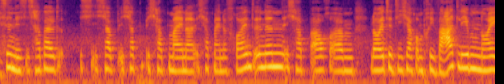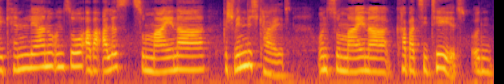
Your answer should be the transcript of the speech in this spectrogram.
weiß ich nicht, ich habe halt ich, ich habe ich hab, ich hab meine, hab meine Freundinnen, ich habe auch ähm, Leute, die ich auch im Privatleben neu kennenlerne und so, aber alles zu meiner Geschwindigkeit und zu meiner Kapazität und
